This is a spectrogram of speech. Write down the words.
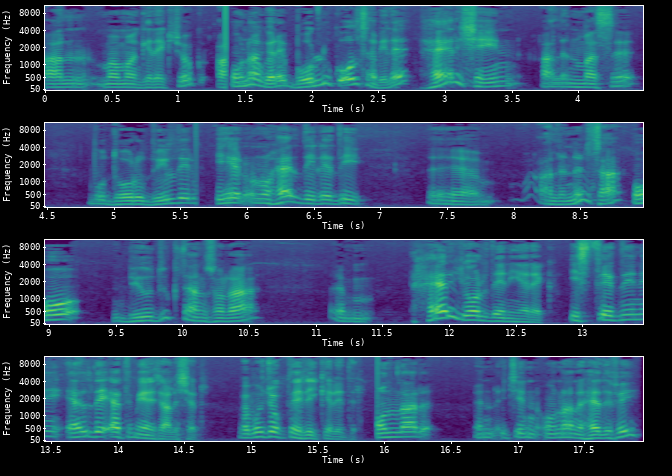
almama gerek yok. Ona göre bolluk olsa bile her şeyin alınması bu doğru değildir. Eğer onu her dilediği e, alınırsa o büyüdükten sonra e, her yol deneyerek istediğini elde etmeye çalışır. Ve bu çok tehlikelidir. Onlar için onların hedefi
